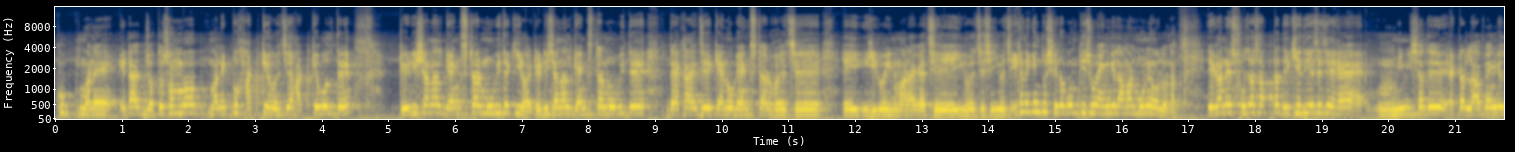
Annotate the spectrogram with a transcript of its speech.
খুব মানে এটা যত সম্ভব মানে একটু হাটকে হয়েছে। হাটকে বলতে ট্রেডিশনাল গ্যাংস্টার মুভিতে কি হয়? ট্রেডিশনাল গ্যাংস্টার মুভিতে দেখায় যে কেন গ্যাংস্টার হয়েছে, এই হিরোইন মারা গেছে, এই হয়েছে, সেই হয়েছে। এখানে কিন্তু সেরকম কিছু অ্যাঙ্গেল আমার মনে হলো না। এখানে সোজা সাপটা দেখিয়ে দিয়েছে যে হ্যাঁ মিমির সাথে একটা লাভ অ্যাঙ্গেল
